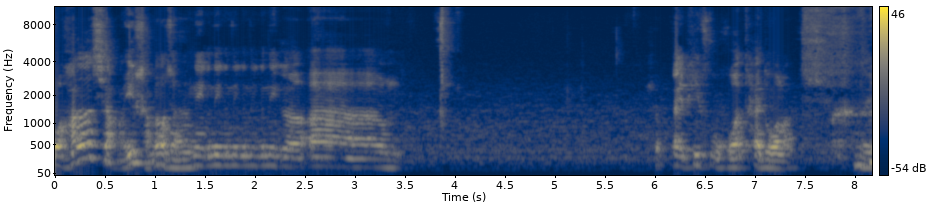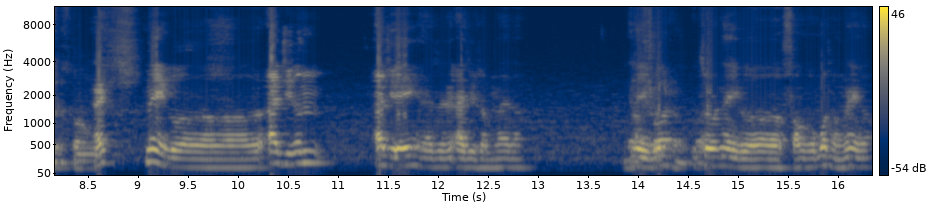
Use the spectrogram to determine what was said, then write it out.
我还想想一什么？我想想那个那个那个那个那个呃，IP 复活太多了。那个哎那个 IGN、IGA 还是 IG 什么来着？那个说什么？就是那个防恶魔城那个。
